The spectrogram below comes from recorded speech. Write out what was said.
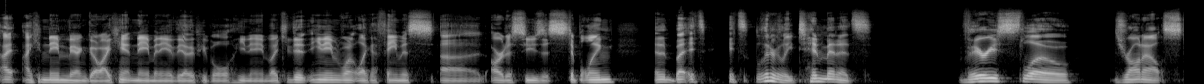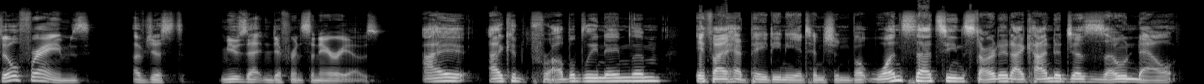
I I can name Van Gogh. I can't name any of the other people he named. Like he did, he named one like a famous uh, artist who uses stippling, and but it's it's literally ten minutes, very slow, drawn out, still frames of just Mewsette in different scenarios. I I could probably name them if I had paid any attention, but once that scene started, I kind of just zoned out.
